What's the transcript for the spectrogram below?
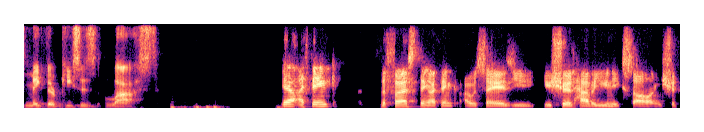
make their pieces last? Yeah, I think the first thing I think I would say is you you should have a unique style and you should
